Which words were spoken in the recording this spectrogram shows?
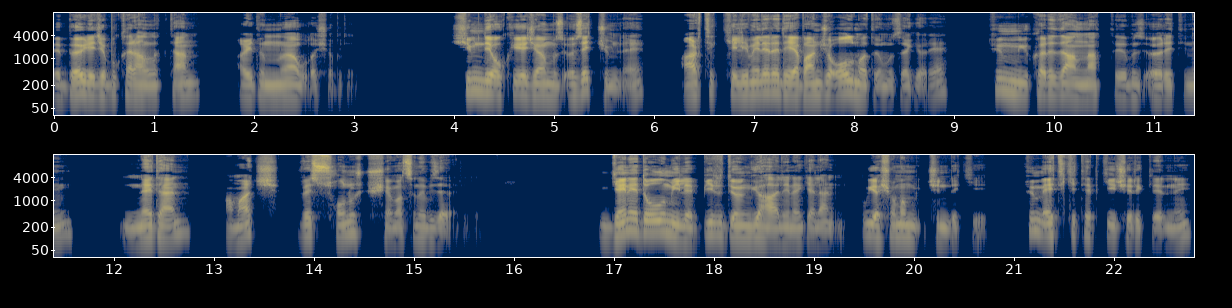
ve böylece bu karanlıktan aydınlığa ulaşabilirim. Şimdi okuyacağımız özet cümle artık kelimelere de yabancı olmadığımıza göre tüm yukarıda anlattığımız öğretinin neden, amaç ve sonuç şemasını bize verecektir. Gene doğum ile bir döngü haline gelen bu yaşamım içindeki tüm etki tepki içeriklerini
